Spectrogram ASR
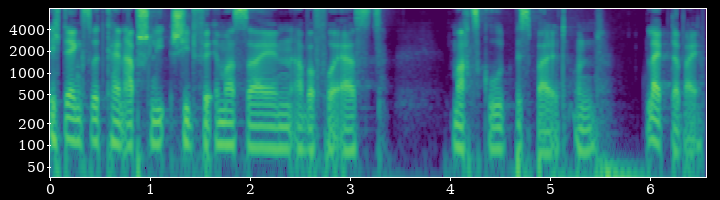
ich denke, es wird kein Abschied für immer sein, aber vorerst macht's gut, bis bald und bleibt dabei.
